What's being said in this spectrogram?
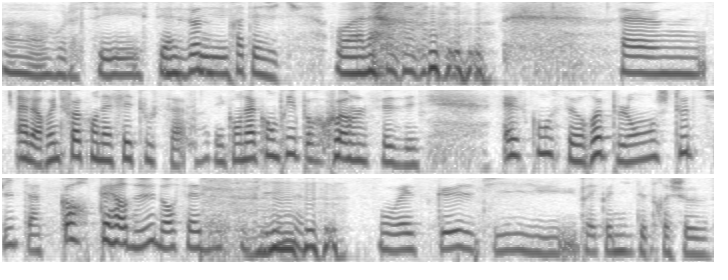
voilà, c'est Une assez... zone stratégique. Voilà. alors, une fois qu'on a fait tout ça et qu'on a compris pourquoi on le faisait, est-ce qu'on se replonge tout de suite à corps perdu dans sa discipline? Ou est-ce que tu préconises d'autres choses?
